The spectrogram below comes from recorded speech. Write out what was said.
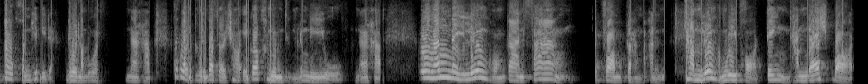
99คนที่ผิดเดือดร้อนด้วยนะครับพวกเราหรือปสชเองก็คำนึงถึงเรื่องนี้อยู่นะครับ เพราะฉะนั้นในเรื่องของการสร้างแพลตฟอร์มกลางอันทำเรื่องของ reporting ทำแดชบอร์ด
